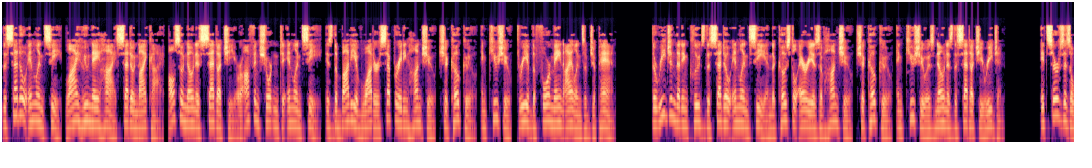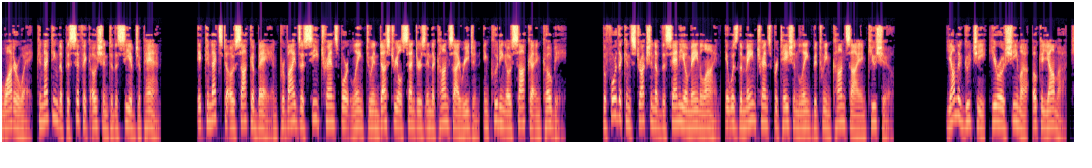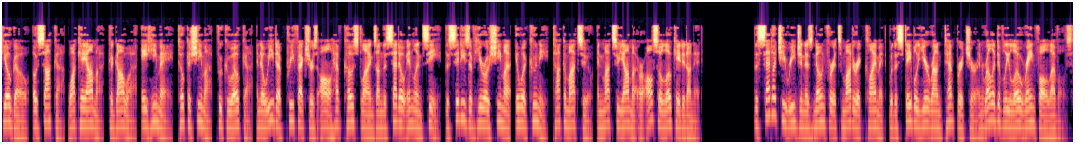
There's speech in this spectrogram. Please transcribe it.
The Seto Inland Sea, Lai Hu Ne Hai Seto Naikai, also known as Setouchi or often shortened to Inland Sea, is the body of water separating Honshu, Shikoku, and Kyushu, three of the four main islands of Japan. The region that includes the Seto Inland Sea and the coastal areas of Honshu, Shikoku, and Kyushu is known as the Setouchi region. It serves as a waterway, connecting the Pacific Ocean to the Sea of Japan. It connects to Osaka Bay and provides a sea transport link to industrial centers in the Kansai region, including Osaka and Kobe. Before the construction of the Sanyo Main Line, it was the main transportation link between Kansai and Kyushu. Yamaguchi, Hiroshima, Okayama, Hyogo, Osaka, Wakayama, Kagawa, Ehime, Tokushima, Fukuoka, and Oita prefectures all have coastlines on the Seto Inland Sea. The cities of Hiroshima, Iwakuni, Takamatsu, and Matsuyama are also located on it. The Setouchi region is known for its moderate climate, with a stable year-round temperature and relatively low rainfall levels.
